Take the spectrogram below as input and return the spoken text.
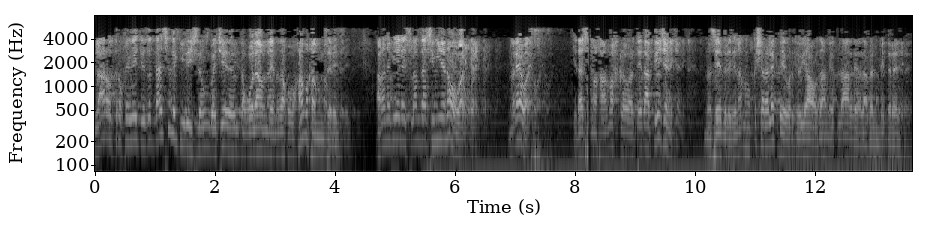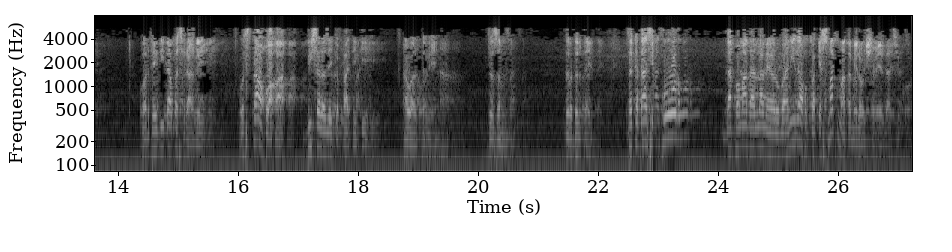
لار او تر خو وی چې زدا شي لکې دې شلون بچي دلته غلام دی نه خو خام خام سره دي هغه نبی علی اسلام دا سیمه نه ور کړ نو راوس چې دا سیمه خامخ کړ ورته دا پیژنې نو زید رضی الله عنه کشر لک دی ورته یا او دا مې پلار دی دا بل مې تر دی ورته دي تا بس راغلی وستا خوخه دې سره دې کپاتې کې اول ته وینا تزم نه زه بدلته زکه داسې کور دا په ما د الله مهرباني دا خو په قسمت ماته ملو شوی داسې کور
